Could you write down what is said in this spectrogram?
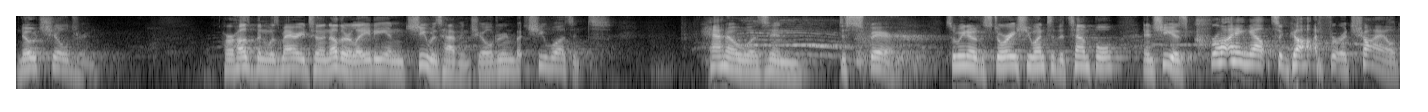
no children. Her husband was married to another lady and she was having children, but she wasn't. Hannah was in despair. So we know the story. She went to the temple and she is crying out to God for a child.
